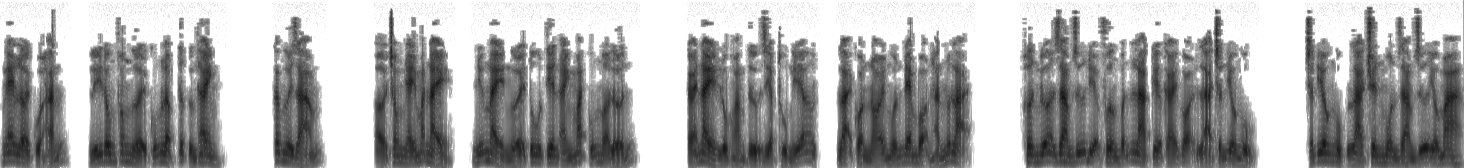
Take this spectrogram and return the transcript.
Nghe lời của hắn, lý đông phong người cũng lập tức ứng thanh. Các ngươi dám? Ở trong nháy mắt này, những n à y người tu tiên ánh mắt cũng mở lớn. Cái này lục hoàng tử diệp thủ nghĩa lại còn nói muốn đem bọn hắn nuốt lại. Hơn nữa giam giữ địa phương vẫn là kia cái gọi là trấn yêu ngục. Trấn yêu ngục là chuyên môn giam giữ yêu ma.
